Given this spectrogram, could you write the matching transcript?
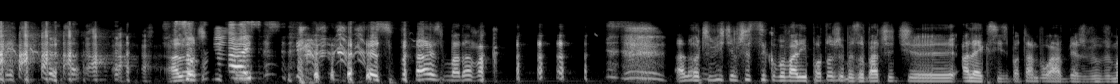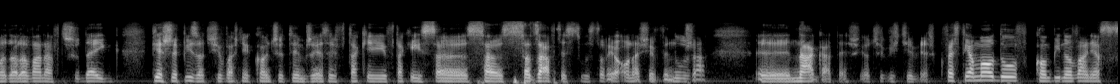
ale. Surprise! Surprise, motherfucker. Ale oczywiście wszyscy kupowali po to, żeby zobaczyć e, Alexis, bo tam była, wiesz, wy- wymodelowana w 3D i pierwszy epizod się właśnie kończy tym, że jesteś w takiej, w takiej sa, sa, sadzawce, z której ona się wynurza, e, naga też. I oczywiście, wiesz, kwestia modów, kombinowania z,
